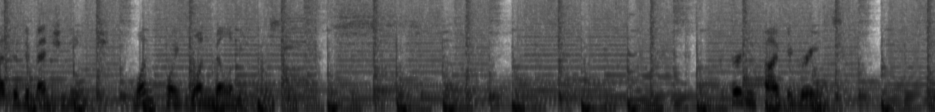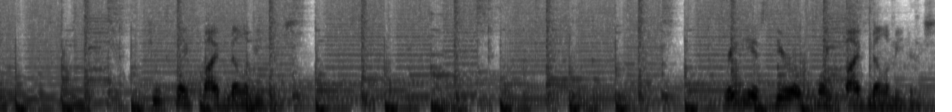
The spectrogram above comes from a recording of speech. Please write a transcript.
Set the dimension each. 1.1 millimeters. 35 degrees. 2.5 millimeters. Radius 0.5 millimeters.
